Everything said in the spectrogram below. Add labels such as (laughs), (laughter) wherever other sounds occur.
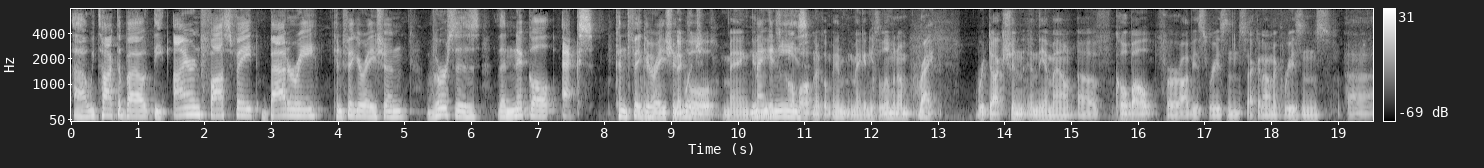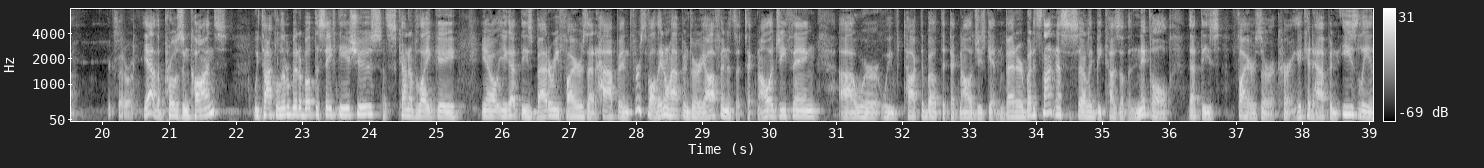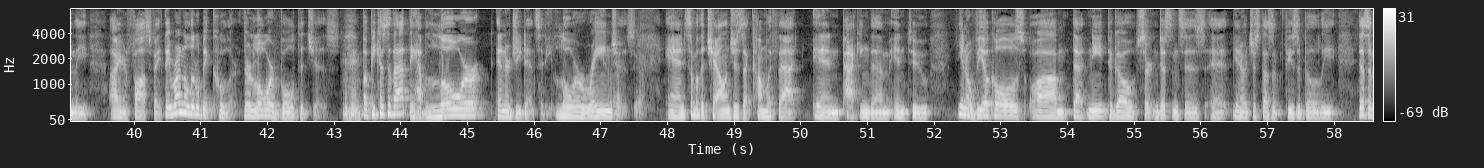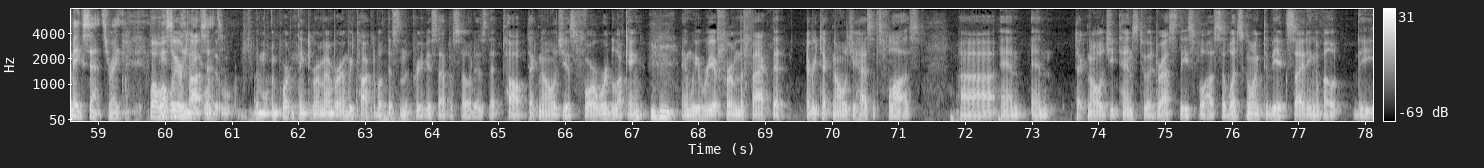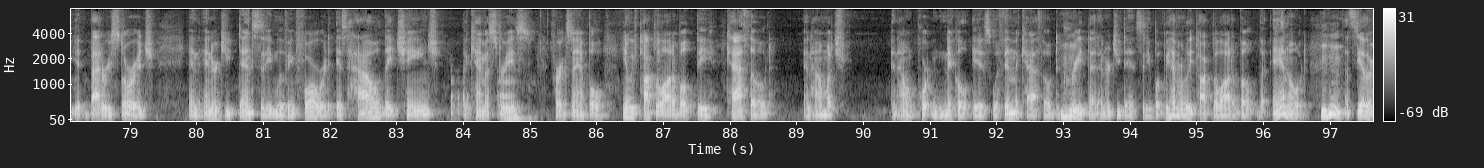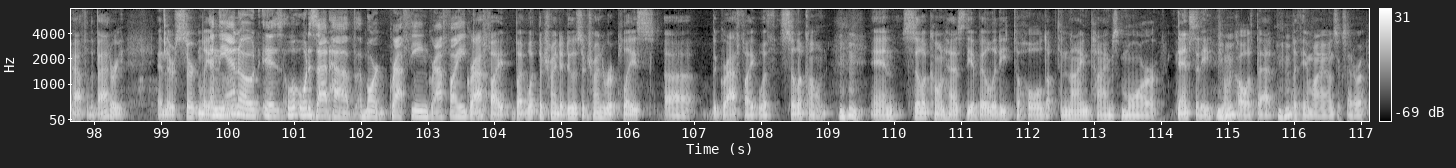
Uh, we talked about the iron phosphate battery configuration versus the nickel X configuration. Yeah. Nickel, which, manganese, manganese, cobalt, nickel, manganese, aluminum. Right. Reduction in the amount of cobalt for obvious reasons, economic reasons, uh, etc. Yeah, the pros and cons. We talked a little bit about the safety issues. It's kind of like a, you know, you got these battery fires that happen. First of all, they don't happen very often. It's a technology thing uh, where we've talked about the technology is getting better, but it's not necessarily because of the nickel that these fires are occurring. It could happen easily in the iron phosphate. They run a little bit cooler. They're lower voltages. Mm-hmm. But because of that, they have lower energy density, lower ranges. Yeah, yeah. And some of the challenges that come with that in packing them into you know vehicles um, that need to go certain distances it, you know it just doesn't feasibility doesn't make sense right? Well what we were talking the, the important thing to remember and we talked about this in the previous episode is that top technology is forward looking mm-hmm. and we reaffirm the fact that every technology has its flaws uh, and and technology tends to address these flaws. So what's going to be exciting about the battery storage and energy density moving forward is how they change the chemistries. For example, you know, we've talked a lot about the cathode and how much and how important nickel is within the cathode to mm-hmm. create that energy density, but we haven't really talked a lot about the anode. Mm-hmm. That's the other half of the battery. And there's certainly and the move. anode is what does that have? A more graphene, graphite, graphite. But what they're trying to do is they're trying to replace uh, the graphite with silicone. Mm-hmm. And silicone has the ability to hold up to nine times more density, if mm-hmm. you want to call it that, mm-hmm. lithium ions, etc.,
